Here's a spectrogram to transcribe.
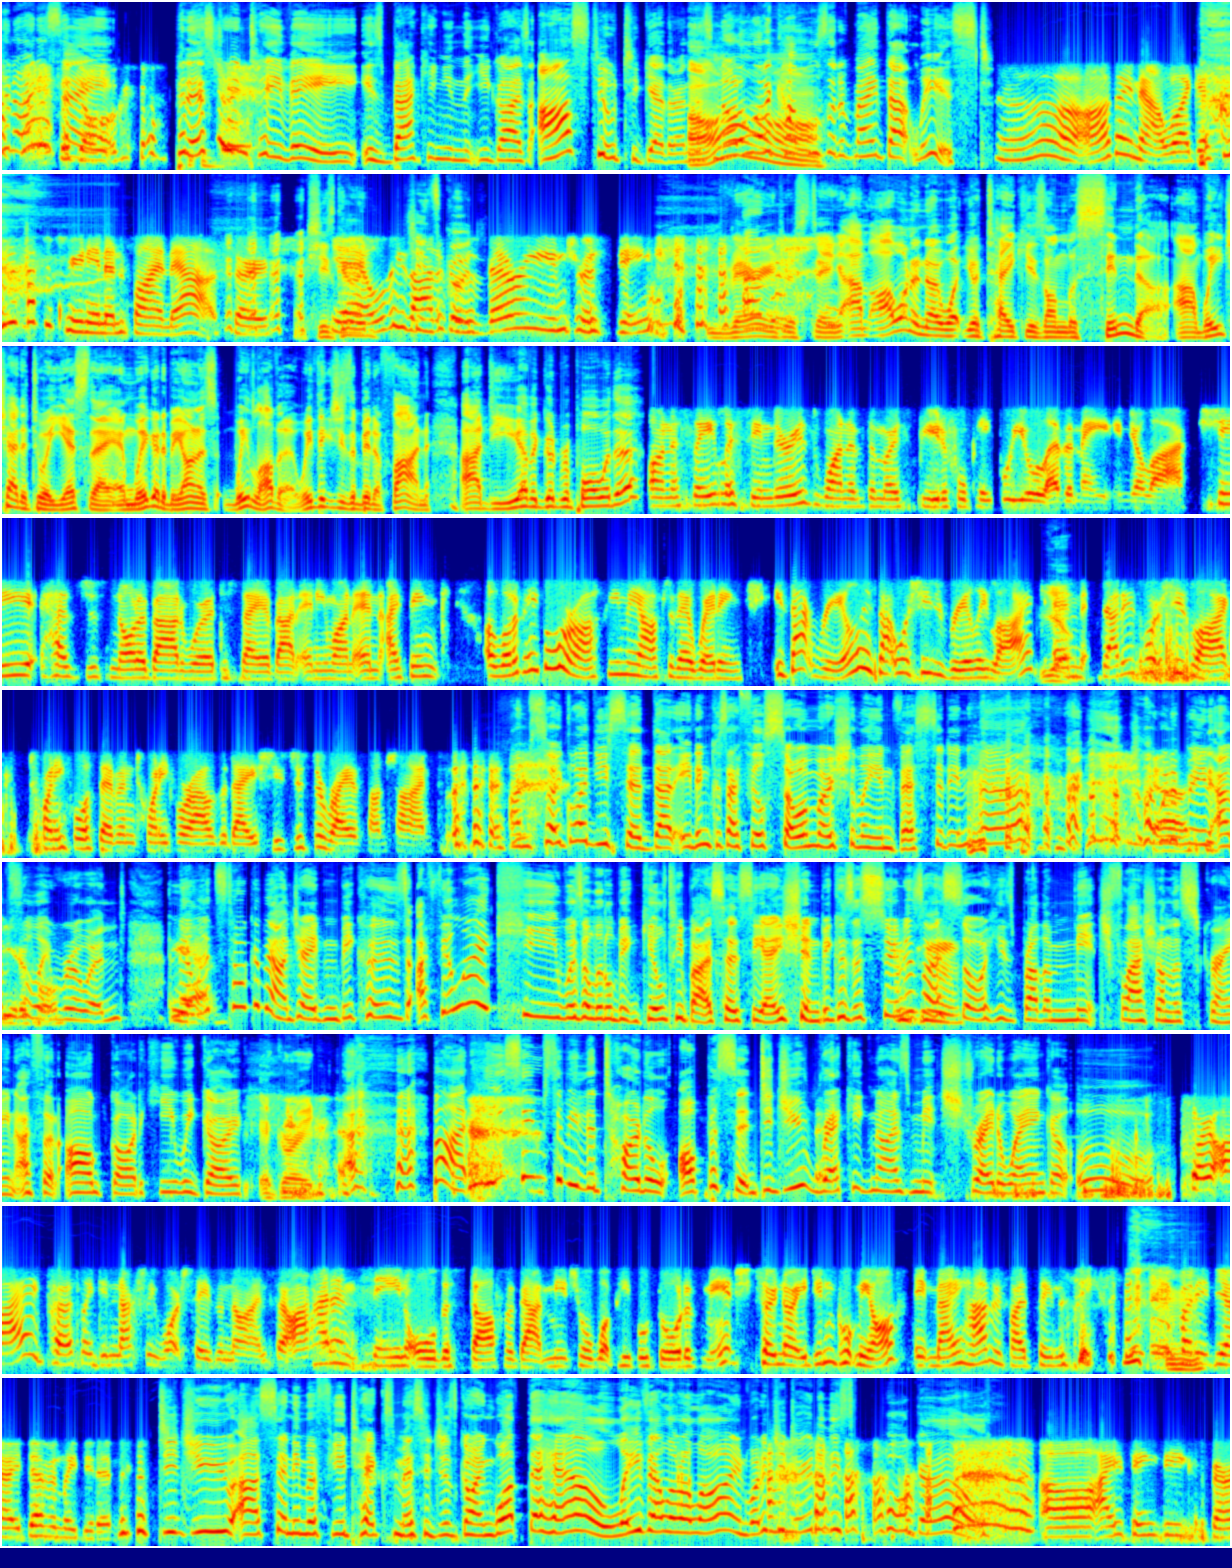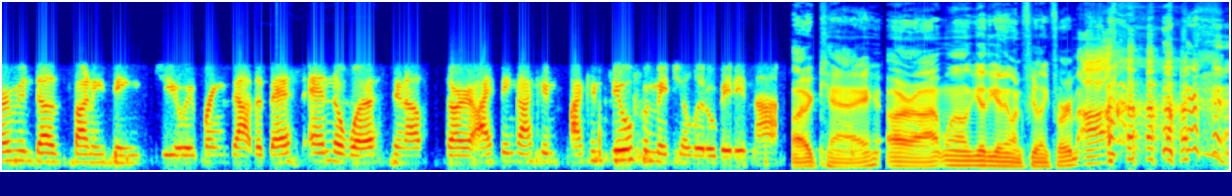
Can I just say, dog. Pedestrian TV is backing in that you guys are still together, and there's not a lot of Oh. couples that have made that list. Oh, are they now? Well, I guess you just have to tune in and find out. So, She's yeah, good. all these She's articles good. are very interesting. Very interesting. Um, I want to know what your take is on Lucinda. Um, we chatted to her yesterday, and we're going to be honest, we love her. We think she's a bit of fun. Uh, do you have a good rapport with her? Honestly, Lucinda is one of the most beautiful people you'll ever meet in your life. She has just not a bad word to say about anyone. And I think a lot of people were asking me after their wedding, is that real? Is that what she's really like? Yeah. And that is what she's like 24 7, 24 hours a day. She's just a ray of sunshine. I'm so glad you said that, Eden, because I feel so emotionally invested in her. I would have been absolutely ruined. Now, Yeah. let's talk about Jaden because I feel like he was a little bit guilty by association because as soon as I Mhm. saw his brother Mitch flash on the screen, I thought, oh God, here we go. Agreed. but he seems to be the total opposite. Did you recognize Mitch straight away and go, oh, So I personally didn't actually watch season nine. So I hadn't seen all the stuff about Mitch or what people thought of Mitch. So no, it didn't put me off. It may have if I'd seen the season, but it, yeah, it definitely didn't. did you uh, send him a few text messages going, what the hell? Leave Ella alone. What did you do to this poor girl? Oh, I think the experiment does funny things to you. It brings out the best and the worst in us. So I think I can I can feel for Mitch a little bit in that. Okay. All right. Well, you're the only one feeling for him. Uh,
